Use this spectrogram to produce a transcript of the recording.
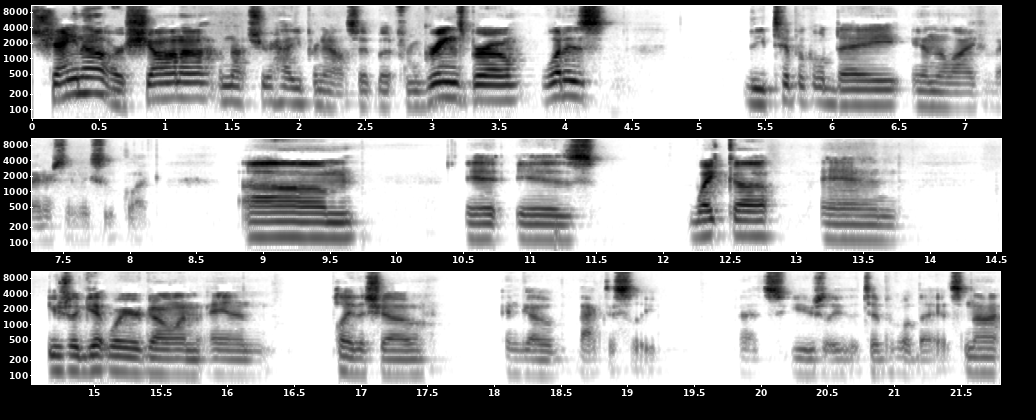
Shana or Shauna, I'm not sure how you pronounce it, but from Greensboro, what is the typical day in the life of Anderson Soup like? Um, it is wake up and usually get where you're going and play the show and go back to sleep. That's usually the typical day. It's not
